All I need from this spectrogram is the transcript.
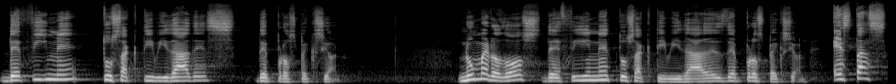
Define tus actividades de prospección. Número 2. Define tus actividades de prospección. Estas,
